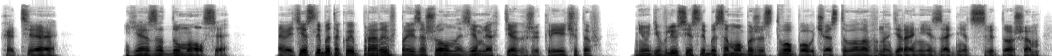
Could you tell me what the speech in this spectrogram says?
Хотя... Я задумался. А ведь если бы такой прорыв произошел на землях тех же кречетов, не удивлюсь, если бы само божество поучаствовало в надирании задниц святошем —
